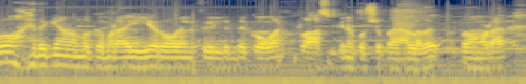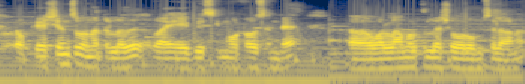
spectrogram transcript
അപ്പോൾ ഇതൊക്കെയാണ് നമുക്ക് നമ്മുടെ ഈ റോയൽ എൻഫീൽഡിന്റെ ഗോവൻ ക്ലാസിക്കിനെ കുറിച്ച് പറയാനുള്ളത്. അപ്പോൾ നമ്മുടെ ലൊക്കേഷൻസ് വന്നിട്ടുള്ളത് എ ബി സി മോട്ടോഴ്സിന്റെ വള്ളാമത്തുള്ള ഷോറൂംസിലാണ്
